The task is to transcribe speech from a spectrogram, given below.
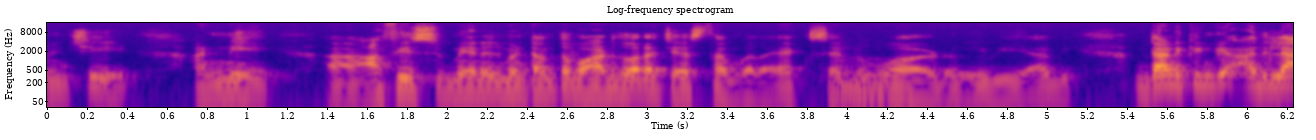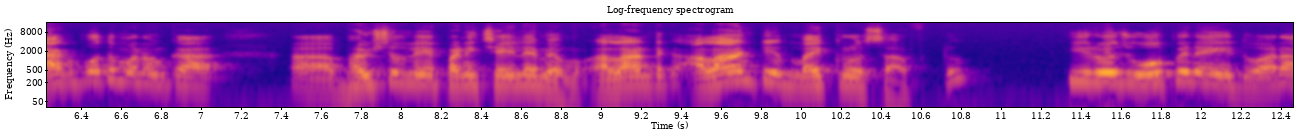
నుంచి అన్ని ఆఫీస్ మేనేజ్మెంట్ అంతా వాడి ద్వారా చేస్తాం కదా. ఎక్సెల్ వర్డ్ ఇవి అవి. దానికి ఇంకా అది లేకపోతే మనం ఇంకా భవిష్యత్తులో ఏ పని చేయలేమేమో. అలాంటి అలాంటి మైక్రోసాఫ్ట్ ఈరోజు ఓపెన్ ఐ ద్వారా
